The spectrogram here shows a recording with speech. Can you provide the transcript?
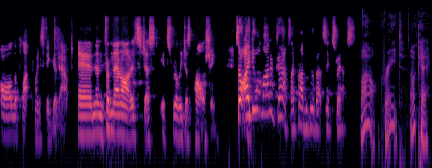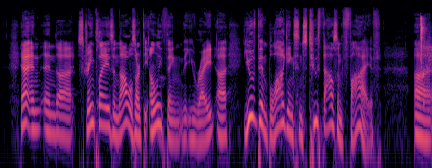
all the plot points figured out. And then from then on, it's just, it's really just polishing. So I do a lot of drafts. I probably do about six drafts. Wow, great. Okay. Yeah, and and uh, screenplays and novels aren't the only thing that you write. Uh, you've been blogging since 2005. Uh,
